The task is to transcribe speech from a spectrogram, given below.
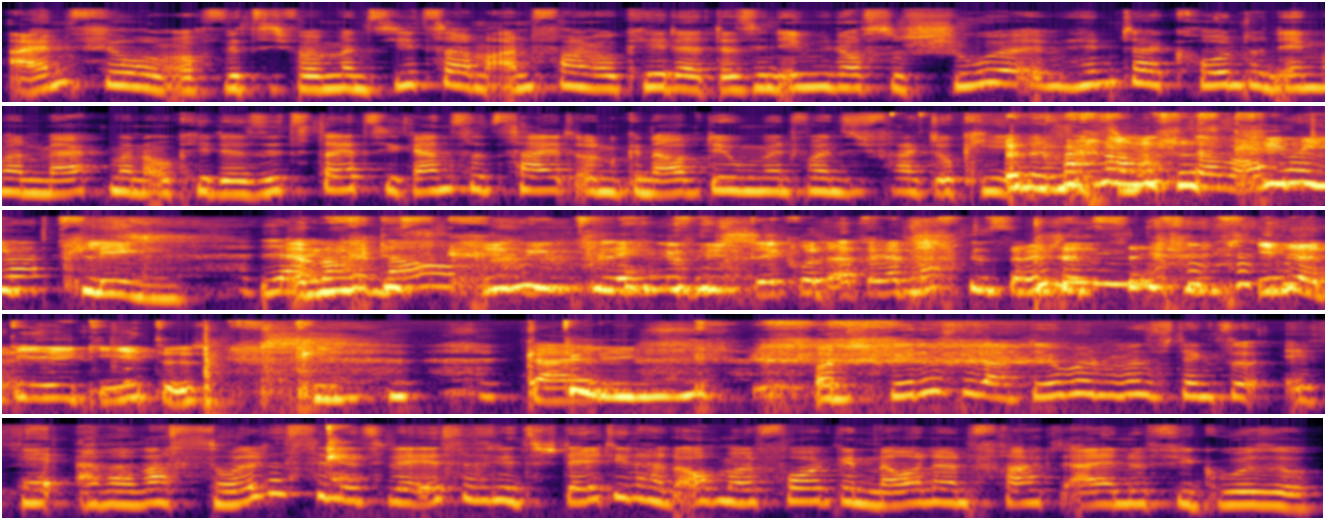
Einführung auch witzig, weil man sieht so am Anfang, okay, da, da sind irgendwie noch so Schuhe im Hintergrund und irgendwann merkt man, okay, der sitzt da jetzt die ganze Zeit und genau ab dem Moment, wo man sich fragt, okay, Und er macht noch das Krimi-Pling. Ja, er macht genau. das Krimi-Pling im Hintergrund, aber er macht es halt tatsächlich innerdiegetisch. Geil. kling. Und spätestens ab dem Moment, wo man sich denkt so, ey, wer, aber was soll das denn jetzt? Wer ist das denn jetzt? Stellt ihn halt auch mal vor, genau dann fragt eine Figur so,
